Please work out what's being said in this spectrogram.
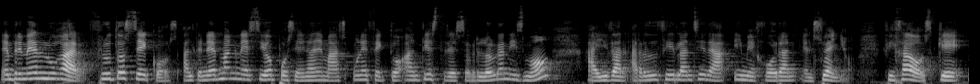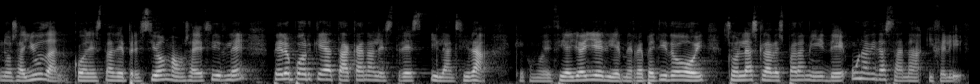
En primer lugar, frutos secos. Al tener magnesio, poseen además un efecto antiestrés sobre el organismo, ayudan a reducir la ansiedad y mejoran el sueño. Fijaos que nos ayudan con esta depresión, vamos a decirle, pero porque atacan al estrés y la ansiedad, que como decía yo ayer y me he repetido hoy, son las claves para mí de una vida sana y feliz.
